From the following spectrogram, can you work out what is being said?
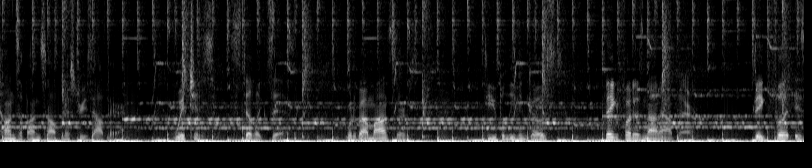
tons of unsolved mysteries out there. Witches still exist. What about monsters? Do you believe in ghosts? Bigfoot is not out there. Bigfoot is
